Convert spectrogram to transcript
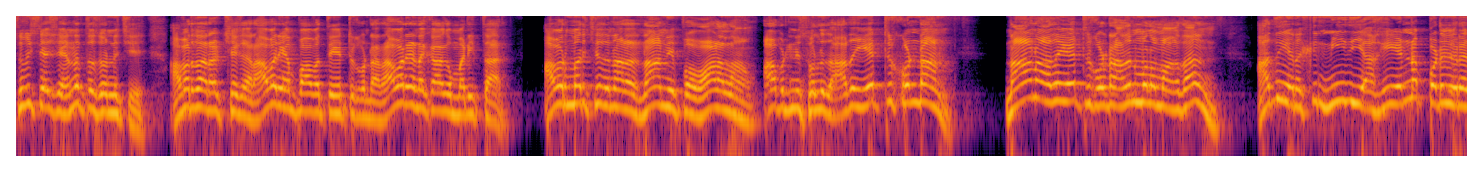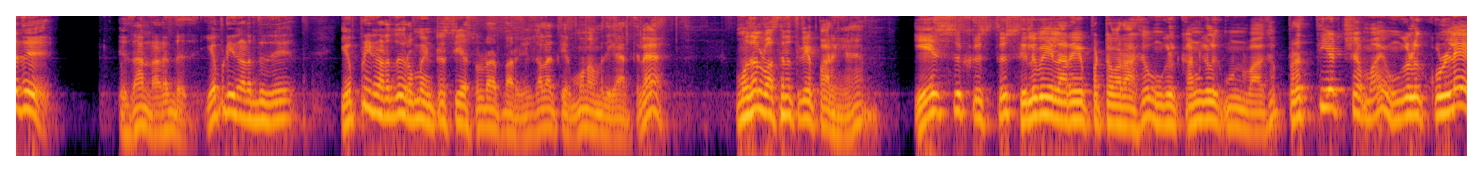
சுவிசேஷம் என்னத்தை சொன்னுச்சு? அவர் தான் ரட்சகர் அவர் என் பாவத்தை ஏற்றுக்கொண்டார். அவர் எனக்காக மறித்தார் அவர் மறித்ததுனால நான் இப்போ வாழலாம் அப்படின்னு சொல்லுது. அதை ஏற்றுக்கொண்டான். நானும் அதை ஏற்றுக்கொள்கிறேன் அதன் மூலமாக தான் அது எனக்கு நீதியாக எண்ணப்படுகிறது. இதுதான் நடந்தது. எப்படி நடந்தது? எப்படி நடந்தது? ரொம்ப இன்ட்ரெஸ்டிங்காக சொல்கிறார் பாருங்கள் கலாத்தியர் மூணாம் அதிகாரத்தில். முதல் வசனத்திலே பாருங்கள் இயேசு கிறிஸ்து சிலுவையில் அறையப்பட்டவராக உங்கள் கண்களுக்கு முன்பாக பிரத்யட்சமாய் உங்களுக்குள்ளே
